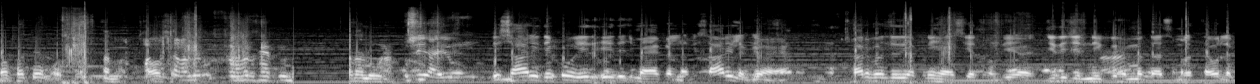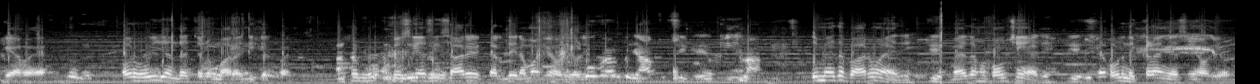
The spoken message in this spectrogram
ਮੈਂ ਫਤਿਹ ਮੋੜ ਧੰਨਵਾਦ। ਕਮਰ ਸਾਹਿਬ ਦੀ ਜ਼ਿਆਦਾ ਲੋੜ ਆ ਤੁਸੀਂ ਆਏ ਹੋ? ਇਹ ਸਾਰੇ ਦੇਖੋ ਇਹ ਇਹਦੇ ਚ ਮੈਂ ਇਕੱਲਾ ਨਹੀਂ ਸਾਰੇ ਲੱਗੇ ਹੋਏ ਆ। ਹਰ ਬੰਦੇ ਦੀ ਆਪਣੀ ਹੈਸੀਅਤ ਹੁੰਦੀ ਹੈ ਜਿਹਦੀ ਜਿੰਨੀ ਕੋਈ ਹਿੰਮਤ ਹੈ ਸਮਰੱਥਾ ਉਹ ਲੱਗਿਆ ਹੋਇਆ। ਹੈ ਔਰ ਹੋ ਹੀ ਜਾਂਦਾ ਚਲੋ ਮਹਾਰਾਜ ਦੀ ਕਿਰਪਾ ਤੁਸੀਂ ਅਸੀਂ ਸਾਰੇ ਕਰਦੇ ਰਵਾਂਗੇ ਹੌਲੀ ਹੌਲੀ ਓਵਰਆਲ ਪੰਜਾਬ ਤੁਸੀਂ ਗਏ ਹੋ ਕੀ ਹਾਲਾਤ? ਜੀ ਮੈਂ ਤਾਂ ਬਾਹਰੋਂ ਆਇਆ ਜੀ। ਮੈਂ ਤਾਂ ਹੁਣ ਪਹੁੰਚੇ ਆ ਜੀ। ਹੁਣ ਨਿਕਲਾਂਗੇ ਅਸੀਂ ਹੌਲੀ ਹੌਲੀ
